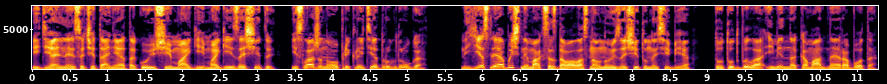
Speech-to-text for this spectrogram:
Идеальное сочетание атакующей магии, магии защиты и слаженного прикрытия друг друга. Если обычный маг создавал основную защиту на себе, то тут была именно командная работа.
